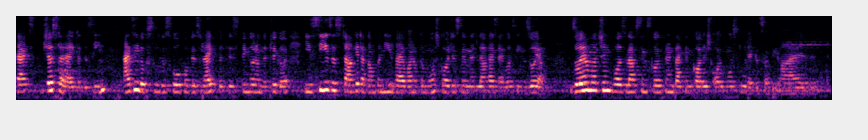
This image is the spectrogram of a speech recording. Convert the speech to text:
That's just arrived at the scene. As he looks through the scope of his rifle, with his finger on the trigger, he sees his target accompanied by one of the most gorgeous women love has ever seen, Zoya. Zoya Merchant was Love Singh's girlfriend back in college almost two decades ago. I'll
